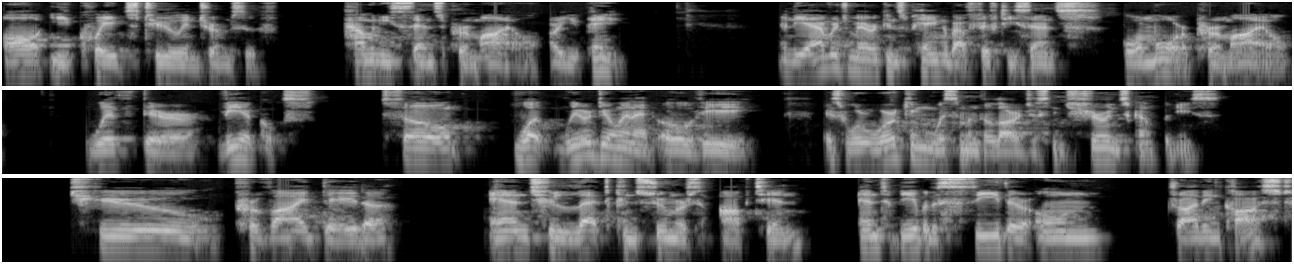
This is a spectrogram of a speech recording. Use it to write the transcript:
all equates to in terms of how many cents per mile are you paying? And the average American is paying about 50 cents or more per mile with their vehicles. So what we're doing at OV is we're working with some of the largest insurance companies to provide data and to let consumers opt in and to be able to see their own driving cost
